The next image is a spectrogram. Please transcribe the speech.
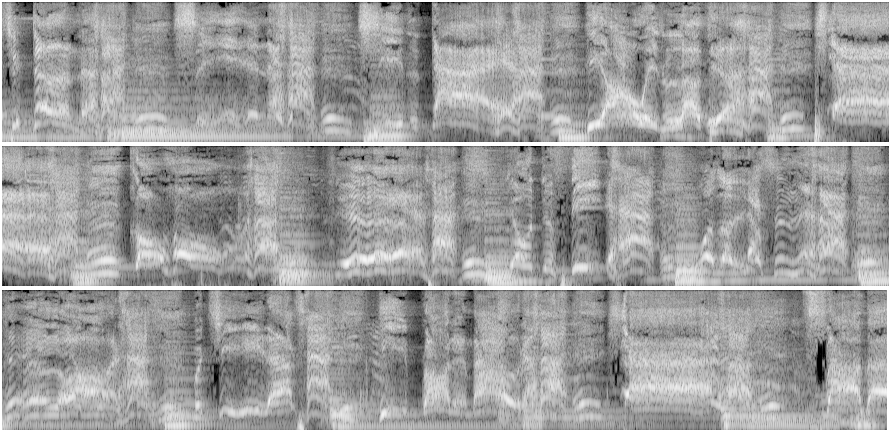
What you done, sin, Jesus died. He always loved you. Yeah. Go home. Yeah. Your defeat was a lesson, Lord. But Jesus, He brought him out. Yeah. Father,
